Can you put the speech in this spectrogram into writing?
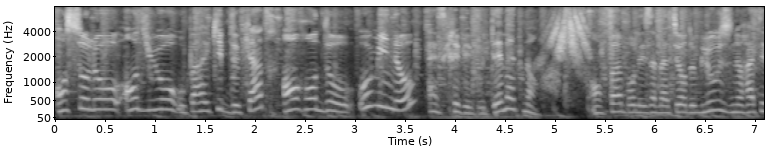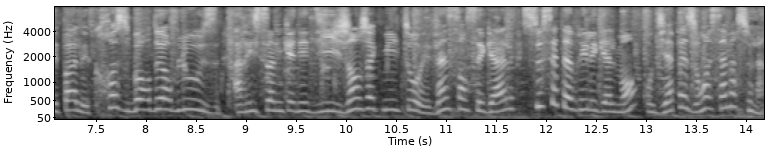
en solo, en duo ou par équipe de 4, en rando au minot. Inscrivez-vous dès maintenant. Enfin, pour les amateurs de blues, ne ratez pas les Cross Border Blues. Harrison Jean-Jacques Milteau et Vincent Segal, ce 7 avril également, au Diapason à Saint-Marcelin.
